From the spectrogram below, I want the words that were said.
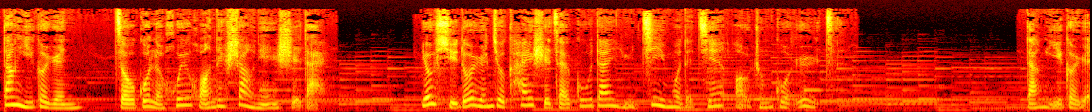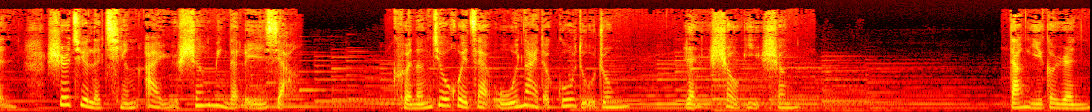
当一个人走过了辉煌的少年时代，有许多人就开始在孤单与寂寞的煎熬中过日子。当一个人失去了情爱与生命的理想，可能就会在无奈的孤独中忍受一生。当一个人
